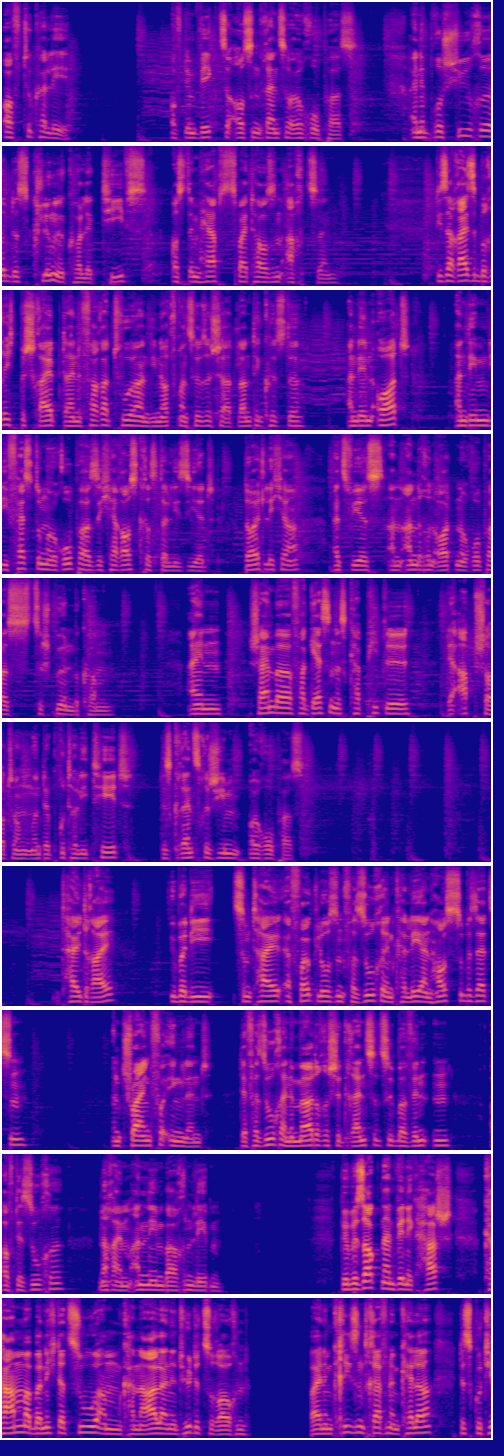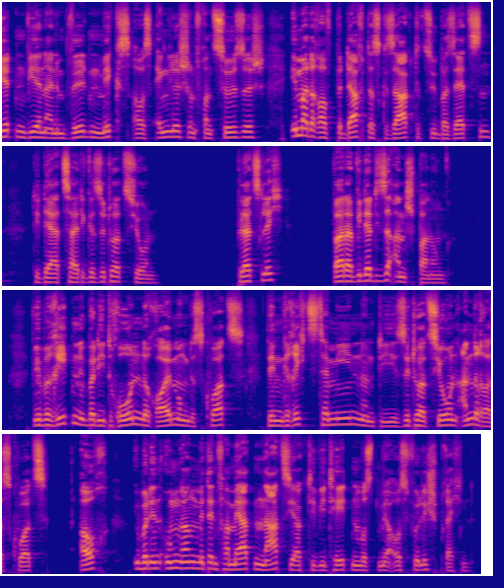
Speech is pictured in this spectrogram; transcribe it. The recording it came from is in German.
Off to Calais. Auf dem Weg zur Außengrenze Europas. Eine Broschüre des Klüngelkollektivs aus dem Herbst 2018. Dieser Reisebericht beschreibt eine Fahrradtour an die nordfranzösische Atlantikküste, an den Ort, an dem die Festung Europa sich herauskristallisiert, deutlicher, als wir es an anderen Orten Europas zu spüren bekommen. Ein scheinbar vergessenes Kapitel der Abschottung und der Brutalität des Grenzregimes Europas. Teil 3 über die zum Teil erfolglosen Versuche in Calais ein Haus zu besetzen und Trying for England, der Versuch, eine mörderische Grenze zu überwinden, auf der Suche nach einem annehmbaren Leben. Wir besorgten ein wenig Hasch, kamen aber nicht dazu, am Kanal eine Tüte zu rauchen. Bei einem Krisentreffen im Keller diskutierten wir in einem wilden Mix aus Englisch und Französisch, immer darauf bedacht, das Gesagte zu übersetzen, die derzeitige Situation. Plötzlich war da wieder diese Anspannung. Wir berieten über die drohende Räumung des Squads, den Gerichtstermin und die Situation anderer Squads. Auch über den Umgang mit den vermehrten Nazi-Aktivitäten mussten wir ausführlich sprechen.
